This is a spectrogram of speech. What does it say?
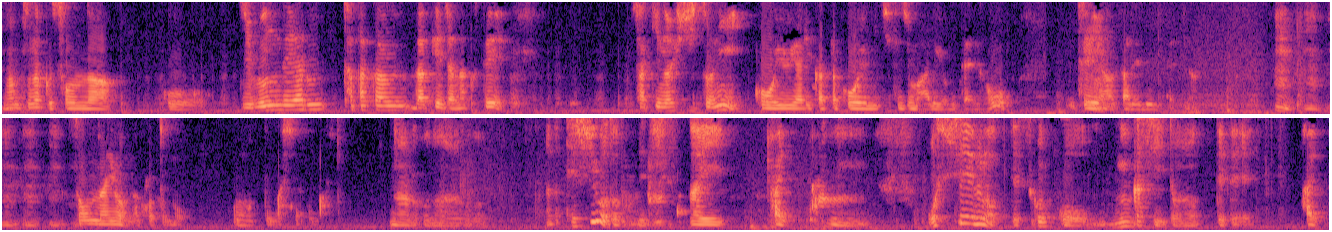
なんとなくそんなこう自分でやる戦うだけじゃなくて先の人にこういうやり方こういう道筋もあるよみたいなのを提案されるみたいな、うんうんうんうんうん。そんなようなことも思ってましたね。なるほどなるほどなんか手仕事って実際。はい、うん。教えるのってすごくこう難しいと思ってて。はい、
